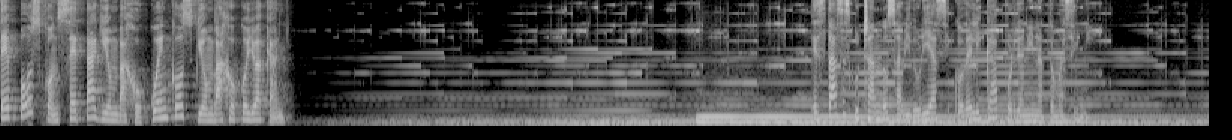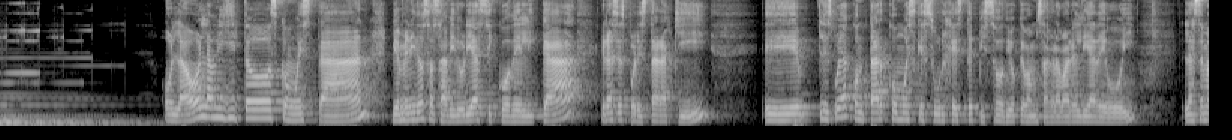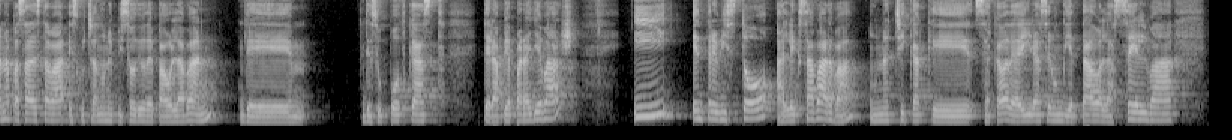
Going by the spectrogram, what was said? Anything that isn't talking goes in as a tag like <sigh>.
tepos con z-cuencos-coyoacán. Estás escuchando Sabiduría Psicodélica por Janina Tomasini. Hola, hola amiguitos, ¿cómo están? Bienvenidos a Sabiduría Psicodélica. Gracias por estar aquí. Eh, les voy a contar cómo es que surge este episodio que vamos a grabar el día de hoy. La semana pasada estaba escuchando un episodio de Paola Van de, de su podcast Terapia para Llevar y entrevistó a Alexa Barba, una chica que se acaba de ir a hacer un dietado a la selva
